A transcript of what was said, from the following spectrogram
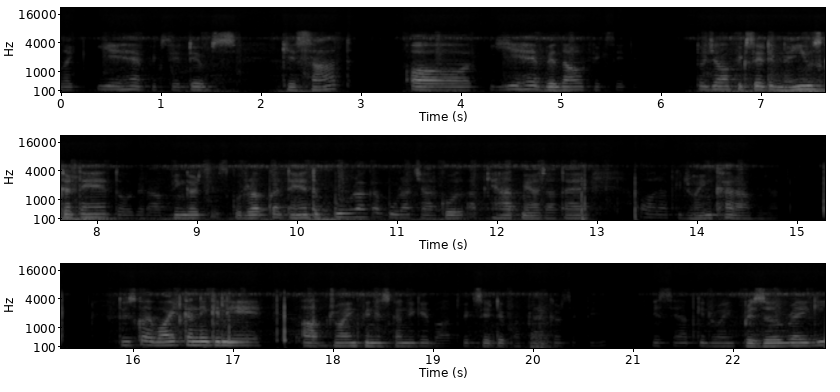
लाइक ये है फिक्सेटिव्स के साथ और ये है विदाउट फिक्सेटिव तो जब आप फिक्सेटिव नहीं यूज़ करते हैं तो अगर आप फिंगर से इसको रब करते हैं तो पूरा का पूरा चारकोल आपके हाथ में आ जाता है ड्राइंग ख़राब हो जाती है तो इसको अवॉइड करने के लिए आप ड्राइंग फिनिश करने के बाद फिक्सेटिव अप्लाई कर सकते हैं। इससे आपकी ड्राइंग प्रिजर्व रहेगी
